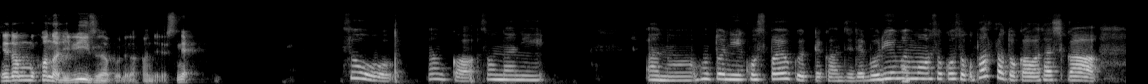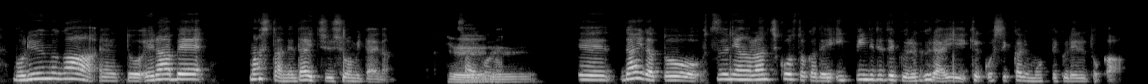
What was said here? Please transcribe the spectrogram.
値段もかなりリーズナブルな感じですね。ん。そう。なんか、そんなに、あの、本当にコスパよくって感じで、ボリュームもそこそこ、パスタとかは確か、ボリュームが、えっと、選べましたね。大中小みたいな。最後ので、大だと、普通にあのランチコースとかで一品で出てくるぐらい結構しっかり持ってくれるとか、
